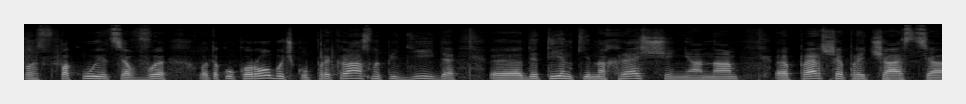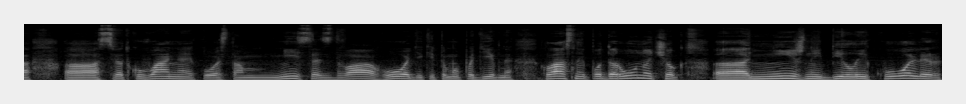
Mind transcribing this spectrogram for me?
впакується в отаку коробочку, прекрасно підійде е, дитинки на хрещення, на е, перше причастя, е, святкування якогось там місяць, два, годік і тому подібне. Класний подаруночок, е, ніжний білий колір.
